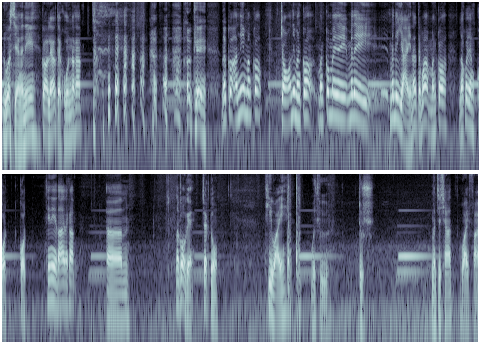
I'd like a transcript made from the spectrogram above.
หรือว่าเสียงอันนี้ก็แล้วแต่คุณนะครับ โอเค แล้วก็อันนี้มันก็จอนี่มันก็มันก็ไม่ได้ไม่ได้ไม่ได้ใหญ่นะ แต่ว่ามันก็เราก็ยังกดกดที่นี่ได้นะครับแล้วก็โอเคเช็คดูที่ไว้มือถือดุช มันจะชาร์จ Wi-Fi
